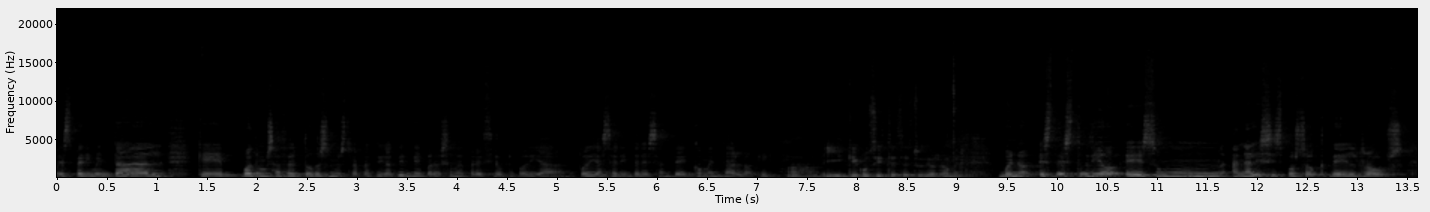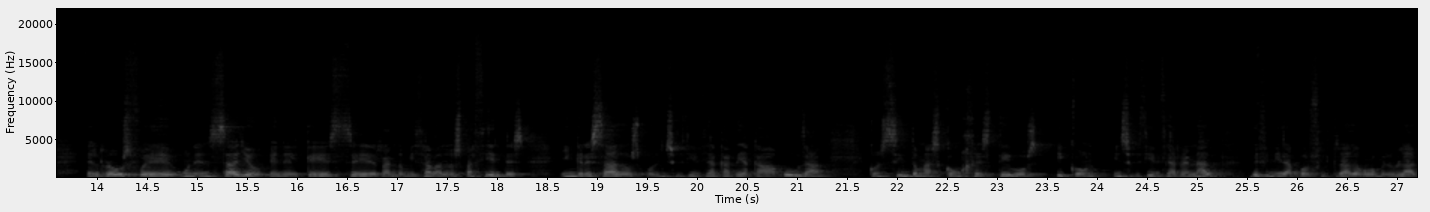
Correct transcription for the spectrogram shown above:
experimental, que podemos hacer todos en nuestra práctica clínica y por eso me pareció que podía, podía ser interesante comentarlo aquí. ¿Y qué consiste este estudio realmente? Bueno, este estudio es un análisis post-hoc del ROSE. El ROSE fue un ensayo en el que se randomizaban los pacientes ingresados por insuficiencia cardíaca aguda con síntomas congestivos y con insuficiencia renal, definida por filtrado glomerular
